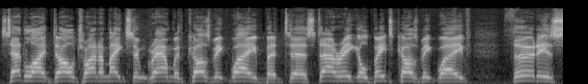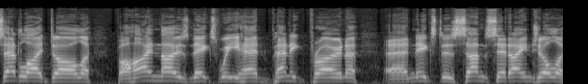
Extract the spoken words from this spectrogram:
Satellite Doll trying to make some ground with Cosmic Wave. But uh, Star Eagle beats Cosmic Wave. Third is Satellite Doll. Behind those next we had Panic Prone. Uh, next is Sunset Angel.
